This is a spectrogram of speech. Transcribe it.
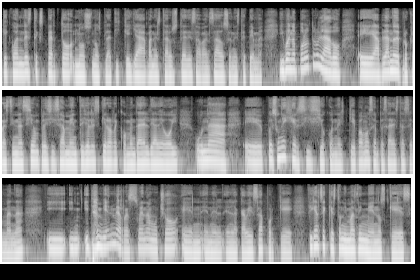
que, cuando este experto nos, nos platique ya van a estar ustedes avanzados en este tema. Y bueno, por otro lado, eh, hablando de procrastinación precisamente, yo les quiero recomendar el día de hoy una, eh, pues un ejercicio con el que vamos a empezar esta semana y, también me resuena mucho en, en, el, en, la cabeza porque fíjense que esto ni más ni menos que es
